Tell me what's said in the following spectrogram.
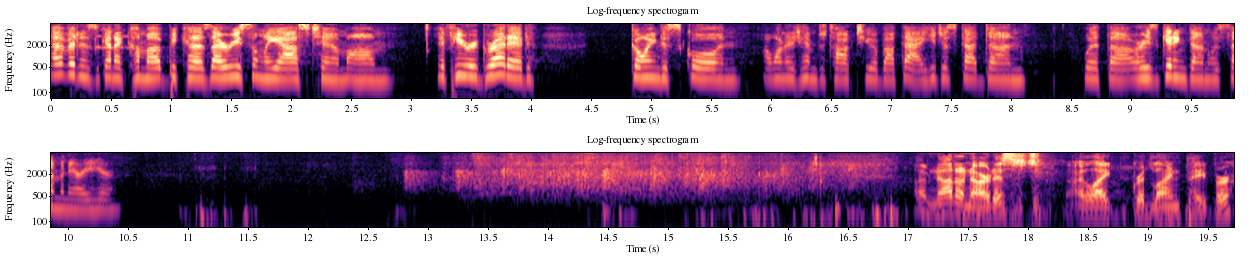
Evan is going to come up because I recently asked him um, if he regretted going to school, and I wanted him to talk to you about that. He just got done with, uh, or he's getting done with seminary here. I'm not an artist. I like gridline paper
